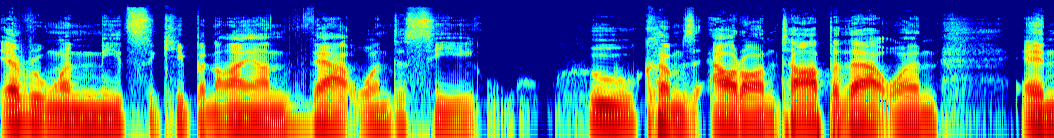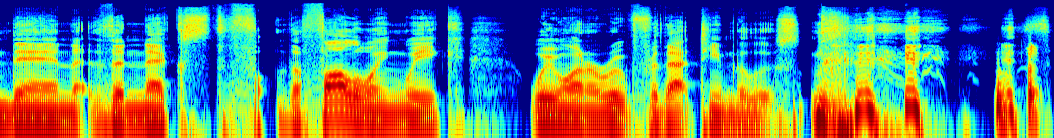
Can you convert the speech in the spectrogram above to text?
everyone needs to keep an eye on that one to see who comes out on top of that one. And then the next, the following week, we want to root for that team to lose. it's,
